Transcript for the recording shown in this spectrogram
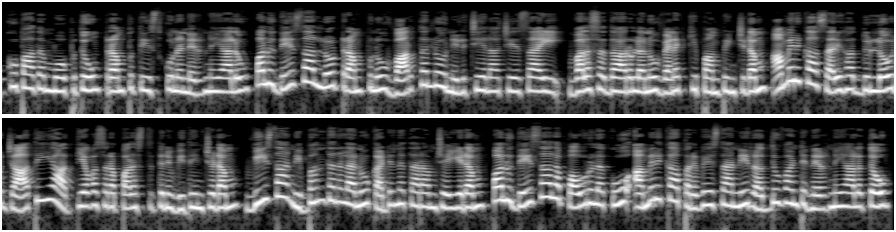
ఉక్కుపాదం మోపుతూ ట్రంప్ తీసుకున్న నిర్ణయాలు పలు దేశాల్లో ట్రంప్ను వార్తల్లో నిలిచేలా చేశాయి. వలసదారులను వెనక్కి పంపించడం అమెరికా సరిహద్దుల్లో జాతీయ అత్యవసర పరిస్థితిని విధించడం వీసా నిబంధనలను కఠినతరం చేయడం పలు దేశాల పౌరులకు అమెరికా ప్రవేశాన్ని రద్దు వంటి నిర్ణయాలతో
